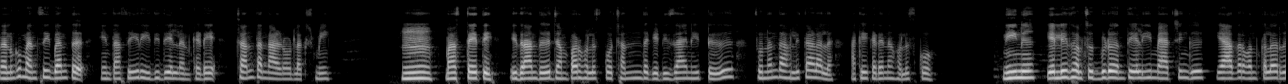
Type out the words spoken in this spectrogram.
ನನಗೂ ಮನ್ಸಿಗೆ ಬಂತು. ಇಂಥ ಸೀರೆ ಇದ್ದಿದ್ದಿಲ್ಲ ನನ್ನ ಕಡೆ. ಚಂದ ತಂದಾಳು ನೋಡು ಲಕ್ಷ್ಮಿ. ಹ್ಮ್, ಮಸ್ತ್ ಐತಿ. ಇದ್ರಂದು ಜಂಪರ್ ಹೊಲಿಸ್ಕೋ, ಚಂದಗೆ ಡಿಸೈನ್ ಇಟ್ಟು ಸುನಂದ ಹೊಲಿತಾಳಲ್ಲ ಆಕೆ ಕಡೆನ ಹೊಲಸ್ಕೋ. ನೀನು ಎಲ್ಲಿದ್ ಹೊಲ್ಸದ್ ಬಿಡು ಅಂತ ಹೇಳಿ ಮ್ಯಾಚಿಂಗ್ ಯಾವ್ದಾರ ಒಂದ್ ಕಲರ್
